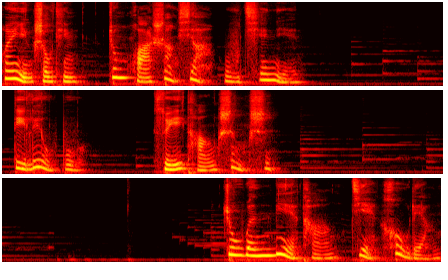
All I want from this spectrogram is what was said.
欢迎收听《中华上下五千年》第六部《隋唐盛世》。朱温灭唐，建后梁。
